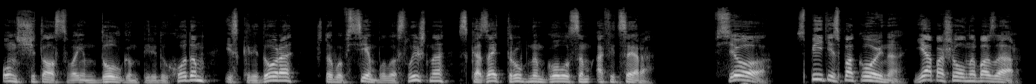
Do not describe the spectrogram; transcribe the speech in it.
Он считал своим долгом перед уходом из коридора, чтобы всем было слышно сказать трубным голосом офицера. «Все, спите спокойно, я пошел на базар».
